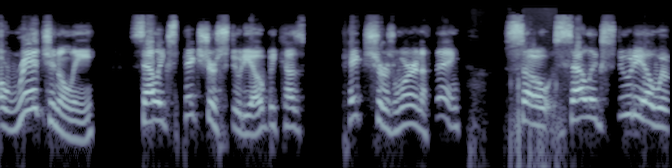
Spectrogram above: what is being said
Originally, Selig's picture studio, because pictures weren't a thing, so Selig's studio would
